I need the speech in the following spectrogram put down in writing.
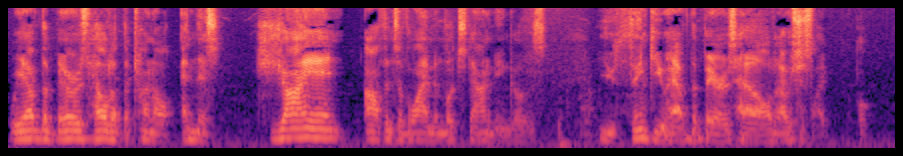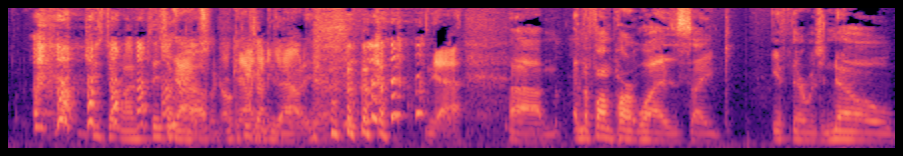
we have the Bears held at the tunnel, and this giant offensive lineman looks down at me and goes, "You think you have the Bears held?" I was just like. oh, Please don't run. Please don't yeah, run I out. was like, okay, Please I gotta get out of here. yeah. Um, and the fun part was like if there was no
